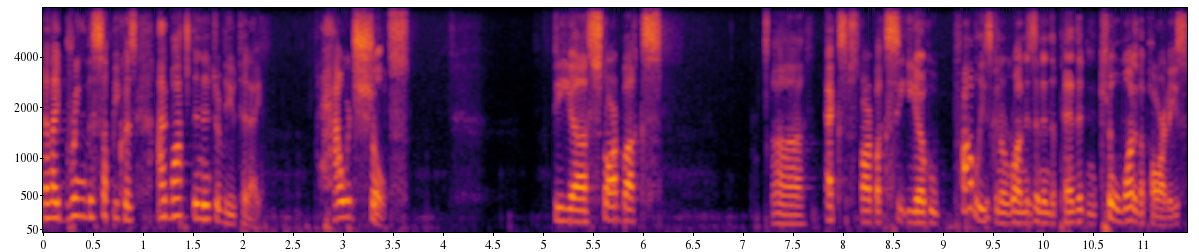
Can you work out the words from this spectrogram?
And I bring this up because I watched an interview today. Howard Schultz, the uh, Starbucks, uh, ex Starbucks CEO, who probably is going to run as an independent and kill one of the parties,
